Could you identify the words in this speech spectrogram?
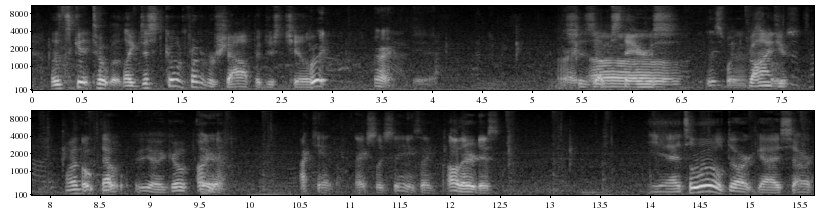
let's get to Like, just go in front of her shop and just chill. Wait. All right. Yeah. All right. She's upstairs. uh, this way. Behind you. Well, Oh, that, oh. Yeah, go up Oh there. yeah. I can't actually see anything. Oh, there it is. Yeah, it's a little dark, guys. Sorry.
